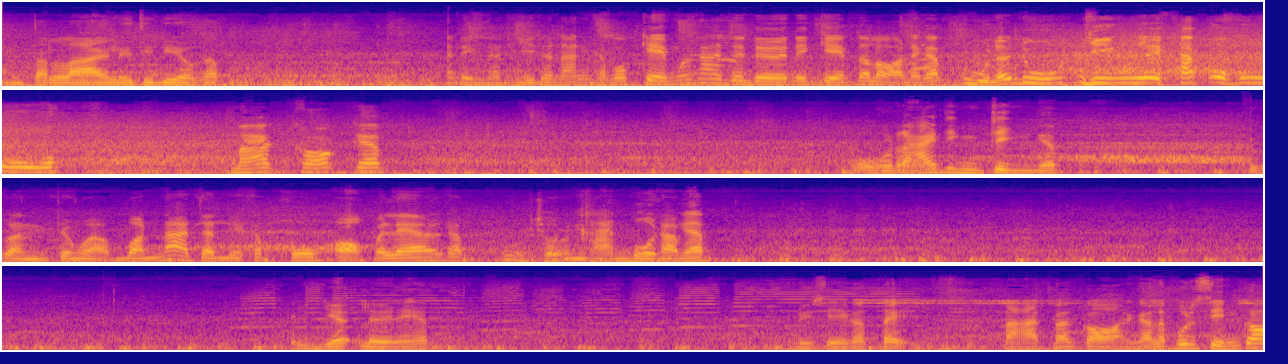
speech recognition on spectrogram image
อันตรายเลยทีเดียวครับ หนึ่งนาทีเท่านั้นครับเพราะเกมค่อนข้างจะเดินในเกมตลอดนะครับอู้แล้วดูยิงเลยครับโอ้โหมาร์คครอกครับโอ้ร้ายจริง ๆ ครับดูก่อนจังหวะบอลน่าจะเนี่ยครับโค้งออกไปแล้วนะครับชนคานบนครับไปเยอะเลยนะครับอินโดนีเซียก็เตะปาดมาก่อนครับแล้วผู้ตัดสินก็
